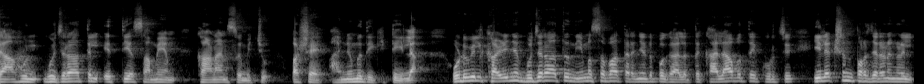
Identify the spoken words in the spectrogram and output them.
രാഹുൽ ഗുജറാത്തിൽ എത്തിയ സമയം കാണാൻ ശ്രമിച്ചു. പക്ഷേ അനുമതി കിട്ടിയില്ല. ഒടുവിൽ കഴിഞ്ഞ ഗുജറാത്ത് നിയമസഭാ തെരഞ്ഞെടുപ്പ് കാലത്ത് കലാപത്തെക്കുറിച്ച് ഇലക്ഷൻ പ്രചരണങ്ങളിൽ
